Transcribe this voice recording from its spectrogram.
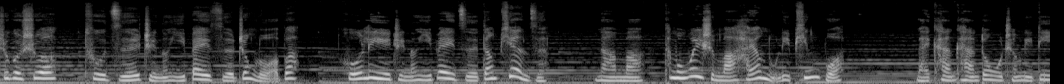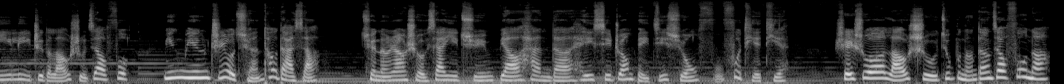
如果说兔子只能一辈子种萝卜，狐狸只能一辈子当骗子，那么他们为什么还要努力拼搏？来看看动物城里第一励志的老鼠教父，明明只有拳头大小，却能让手下一群彪悍的黑西装北极熊服服帖帖。谁说老鼠就不能当教父呢？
